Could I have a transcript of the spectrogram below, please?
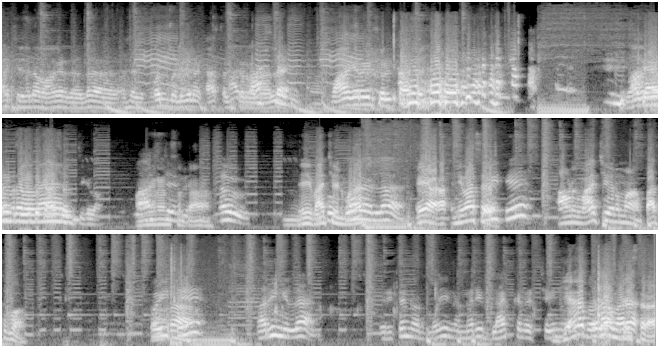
ஆச்சு எதனா வாங்குறதா இருந்தா ஃபோன் பண்ணி நான் காசு அனுப்பிடுறதுனால வாங்குறேன்னு சொல்லிட்டு காசு வாங்குறேன்னு சொல்லிட்டு காசு அனுப்பிச்சுக்கலாம். வாங்குறேன்னு சொல்றான் ஓ, ஏய் வாட்ச் வேணுமா போறேன்ல, ஏய் நிவாஸ் போயிட்டு. அவனுக்கு வாட்ச் வேணுமா? பாத்துக்கோ. போயிட்டு வரீங்கல்ல. ரிட்டர்ன் வரும்போது இந்த மாதிரி பிளாக் கலர் செயின் கேப் பேசுறா.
